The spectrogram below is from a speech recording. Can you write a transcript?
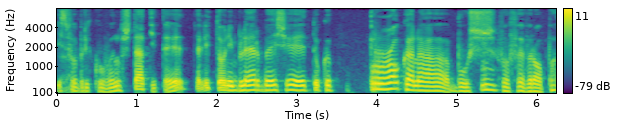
Изфабрикуван в Штатите. Дали Тони Блер беше тук пророка на Буш в Европа.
